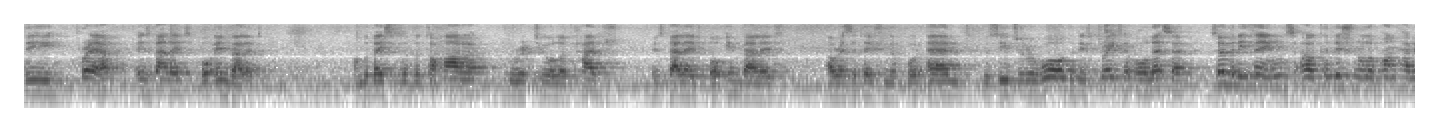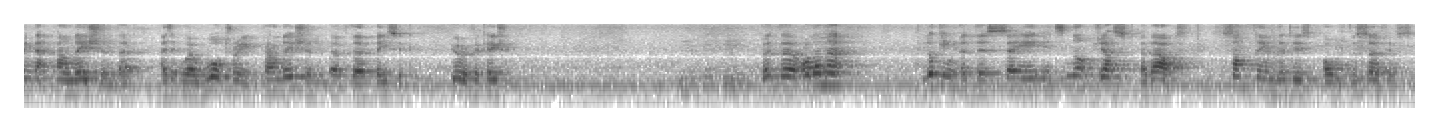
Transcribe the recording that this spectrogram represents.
the prayer is valid or invalid. On the basis of the tahara, the ritual of hajj is valid or invalid. Our recitation of Quran receives a reward that is greater or lesser. So many things are conditional upon having that foundation, that, as it were, watery foundation of the basic purification. But the ulama, looking at this, say it's not just about something that is of the surface.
